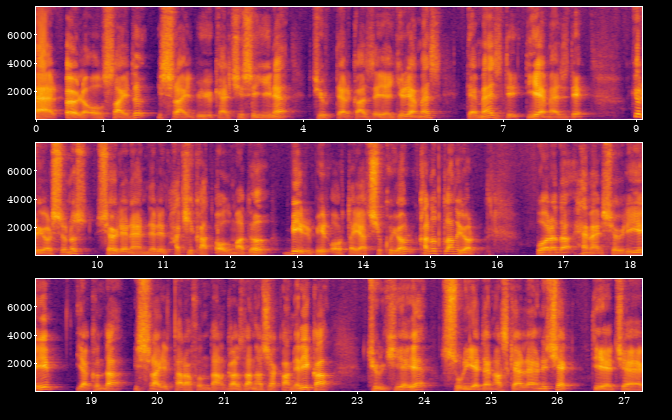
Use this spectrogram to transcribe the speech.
Eğer öyle olsaydı İsrail Büyükelçisi yine Türkler Gazze'ye giremez demezdi, diyemezdi. Görüyorsunuz söylenenlerin hakikat olmadığı bir bir ortaya çıkıyor, kanıtlanıyor. Bu arada hemen söyleyeyim, yakında İsrail tarafından gazlanacak Amerika, Türkiye'ye Suriye'den askerlerini çek diyecek.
